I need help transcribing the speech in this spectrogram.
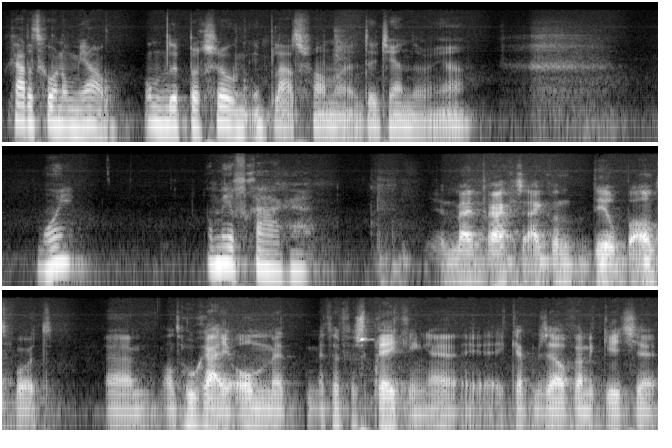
gaat het gewoon om jou. Om de persoon in plaats van eh, de gender. Ja. Mooi. Nog meer vragen? Ja, Mijn vraag is eigenlijk een deel beantwoord. Ehm, want hoe ga je om met, met een verspreking? Hè? Ik heb mezelf wel een keertje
